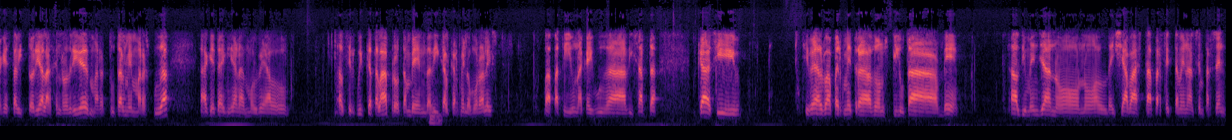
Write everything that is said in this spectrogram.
aquesta victòria a l'Àngel Rodríguez, mer- totalment merescuda. Aquest any ha anat molt bé al, al circuit català, però també hem de dir que el Carmelo Morales va patir una caiguda dissabte que si, si bé el va permetre doncs, pilotar bé el diumenge no, no el deixava estar perfectament al 100%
